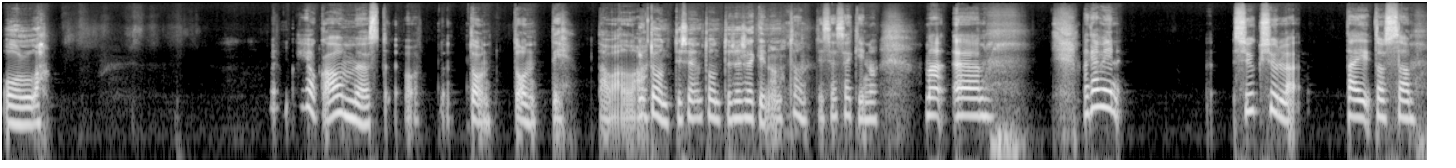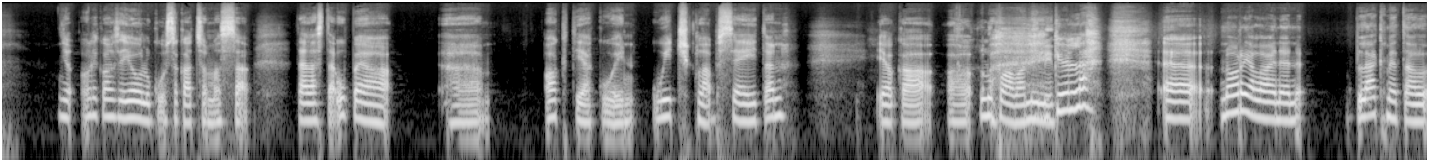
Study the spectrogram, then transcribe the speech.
olla. Joka on myös ton, tontti tavallaan. No, tontti, se, tontti se sekin on. Tontti se sekin on. Mä, ähm, mä kävin syksyllä, tai tuossa, olikohan se joulukuussa katsomassa tällaista upeaa äh, aktia kuin Witch Club Satan, joka äh, Lupaava nimi. Kyllä. Norjalainen black metal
